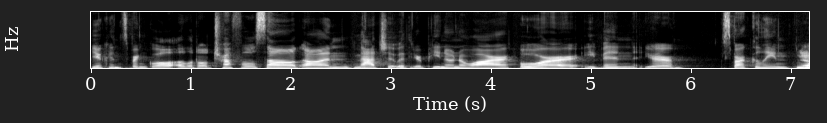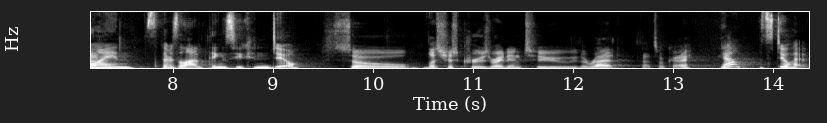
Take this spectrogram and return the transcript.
You can sprinkle a little truffle salt on, match it with your Pinot Noir or even your sparkling yeah. wine. So there's a lot of things you can do. So let's just cruise right into the red, if that's okay. Yeah, let's do it.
